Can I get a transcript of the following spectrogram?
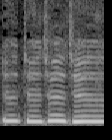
do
